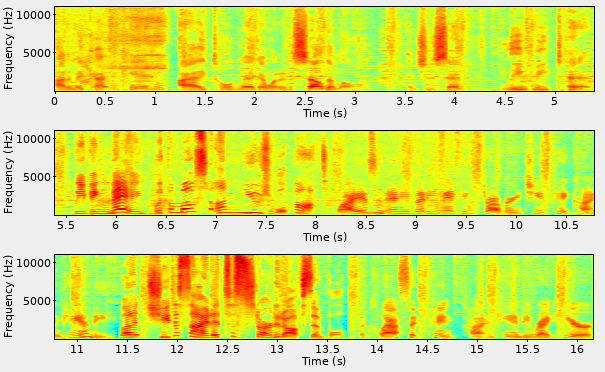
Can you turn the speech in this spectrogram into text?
how to make cotton candy. I told Meg I wanted to sell them all. And she said, leave me 10. leaving Meg with a most unusual thought. Why isn't anybody making strawberry cheesecake cotton candy? But she decided to start it off simple. The classic pink cotton candy right here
